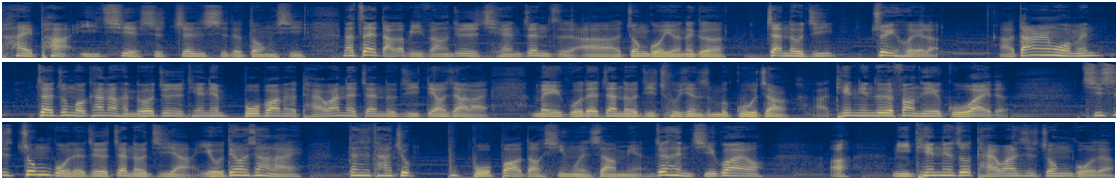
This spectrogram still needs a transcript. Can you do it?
害怕一切是真实的东西。那再打个比方，就是前阵子啊、中国有那个。战斗机坠毁了，啊，当然我们在中国看到很多，就是天天播报那个台湾的战斗机掉下来，美国的战斗机出现什么故障啊，天天都在放这些国外的。其实中国的这个战斗机啊有掉下来，但是它就不播报到新闻上面，这很奇怪哦。啊，你天天说台湾是中国的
